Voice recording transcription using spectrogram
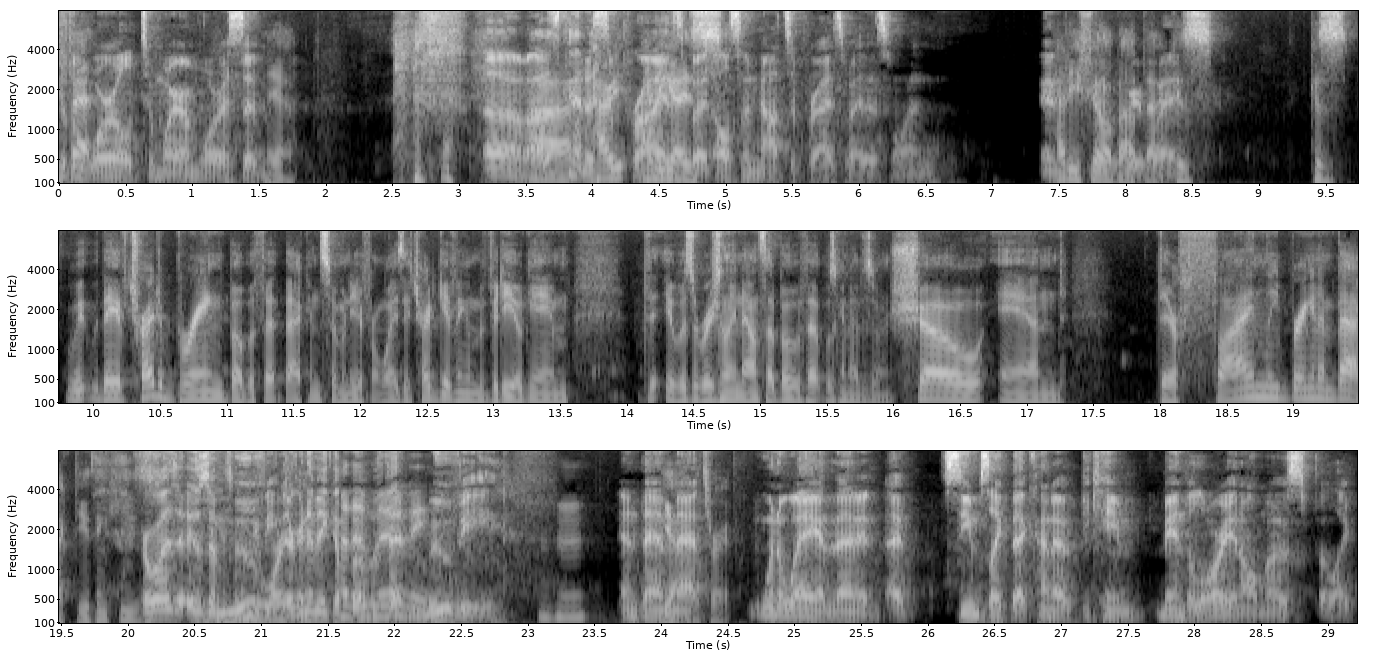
to Fett." the world, Temuera Morrison. Yeah. Um, I was Uh, kind of how do you- how do you surprised, guys- but also not surprised by this one. In How do you feel kind of a about that? Because because they have tried to bring Boba Fett back in so many different ways. They tried giving him a video game. It was originally announced that Boba Fett was going to have his own show, and they're finally bringing him back. Do you think he's? Or was it, it was a think gonna movie? They're going to make a Oh, the Boba Fett movie. movie, and then Yeah, that that's right. went away, and then it, it seems like that kind of became Mandalorian almost, but like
